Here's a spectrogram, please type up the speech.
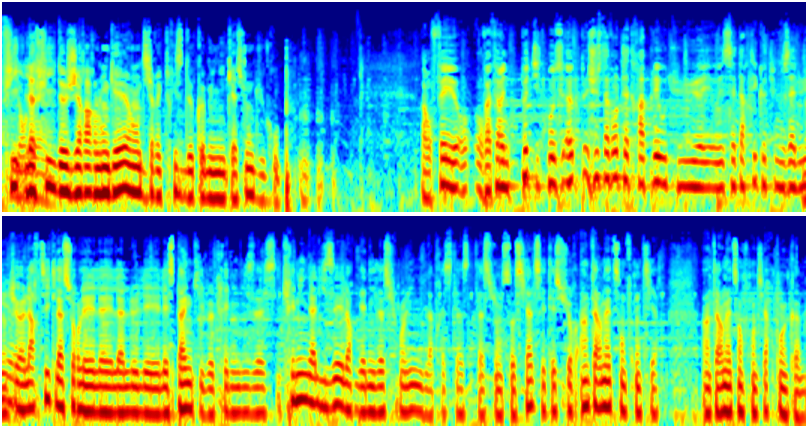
fille, la fille de Gérard Longuet en directrice de communication du groupe. on, fait, on, va faire une petite pause. Euh, juste avant, peut-être rappeler où tu, euh, cet article que tu nous as lu. Euh. l'article là sur l'Espagne qui veut criminaliser, criminaliser l'organisation en ligne de la prestation sociale, c'était sur Internet sans frontières, internetsansfrontières.com.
